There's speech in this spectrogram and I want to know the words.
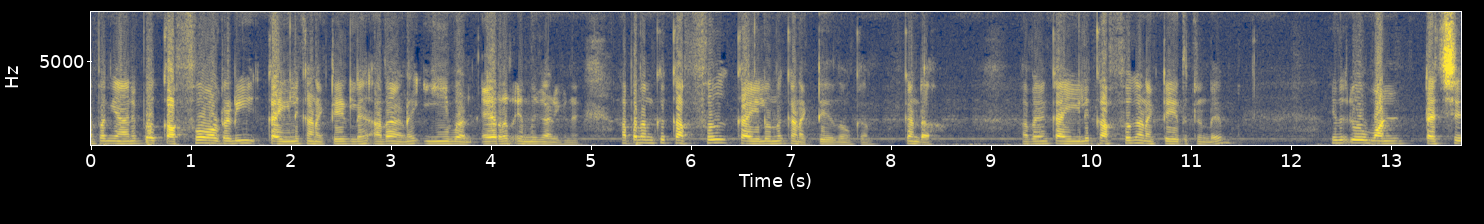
അപ്പം ഞാനിപ്പോൾ കഫ് ഓൾറെഡി കയ്യിൽ കണക്ട് ചെയ്തിട്ടില്ല. അതാണ് ഇ വൺ എറർ എന്ന് കാണിക്കുന്നത് അപ്പോൾ നമുക്ക് കഫ് കയ്യിലൊന്ന് കണക്ട് ചെയ്ത് നോക്കാം. കണ്ടോ? അപ്പോൾ ഞാൻ കയ്യിൽ കഫ് കണക്ട് ചെയ്തിട്ടുണ്ട്. ഇതൊരു വൺ ടച്ച്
